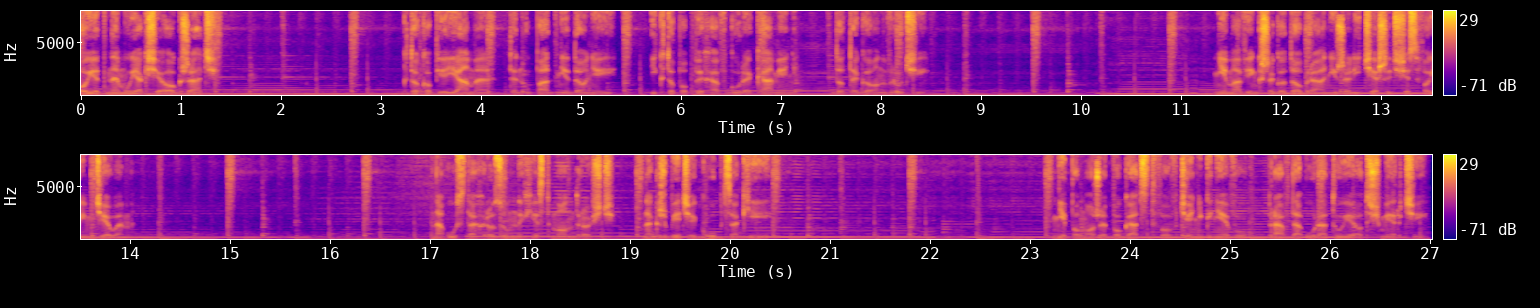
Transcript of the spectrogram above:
bo jednemu jak się ogrzać? Kto kopie jamę, ten upadnie do niej, i kto popycha w górę kamień, do tego on wróci. Nie ma większego dobra, aniżeli cieszyć się swoim dziełem. Na ustach rozumnych jest mądrość, na grzbiecie głupca kij. Nie pomoże bogactwo w dzień gniewu, prawda uratuje od śmierci.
